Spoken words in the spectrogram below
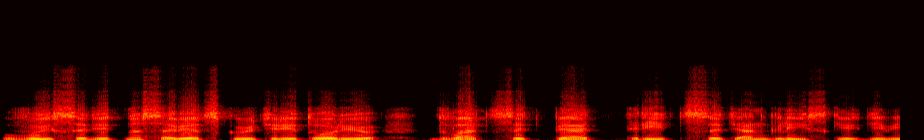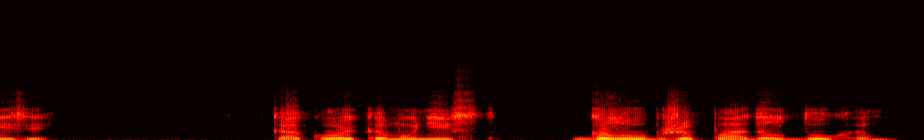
высадить на советскую территорию 25-30 английских дивизий. Какой коммунист глубже падал духом?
